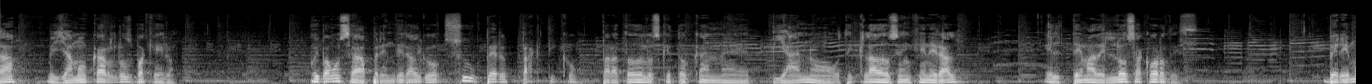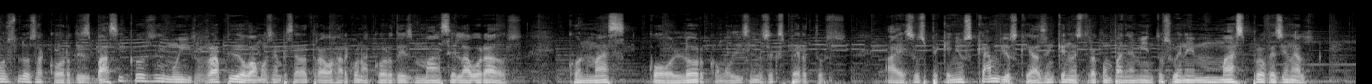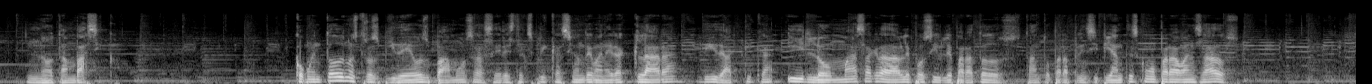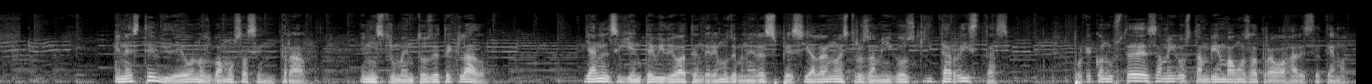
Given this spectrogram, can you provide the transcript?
Hola, me llamo Carlos Vaquero. Hoy vamos a aprender algo súper práctico para todos los que tocan eh, piano o teclados en general, el tema de los acordes. Veremos los acordes básicos y muy rápido vamos a empezar a trabajar con acordes más elaborados, con más color, como dicen los expertos, a esos pequeños cambios que hacen que nuestro acompañamiento suene más profesional, no tan básico. Como en todos nuestros videos vamos a hacer esta explicación de manera clara, didáctica y lo más agradable posible para todos, tanto para principiantes como para avanzados. En este video nos vamos a centrar en instrumentos de teclado. Ya en el siguiente video atenderemos de manera especial a nuestros amigos guitarristas, porque con ustedes amigos también vamos a trabajar este tema.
